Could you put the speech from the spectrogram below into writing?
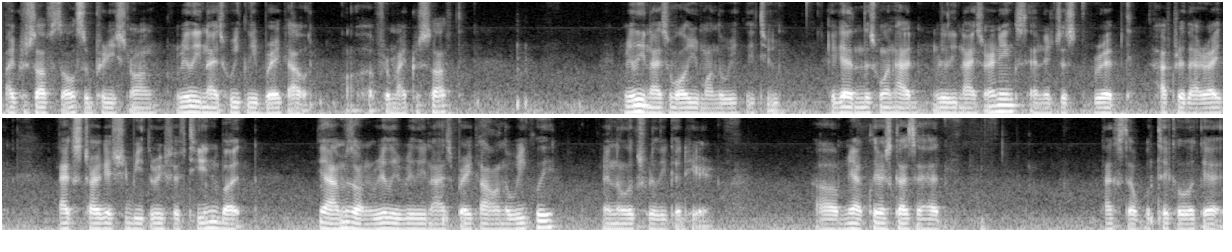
Microsoft is also pretty strong. Really nice weekly breakout uh, for Microsoft. Really nice volume on the weekly too. Again, this one had really nice earnings and it just ripped after that, right? Next target should be 315, but yeah, Amazon really, really nice breakout on the weekly and it looks really good here. Um, yeah, clear skies ahead. Next up, we'll take a look at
